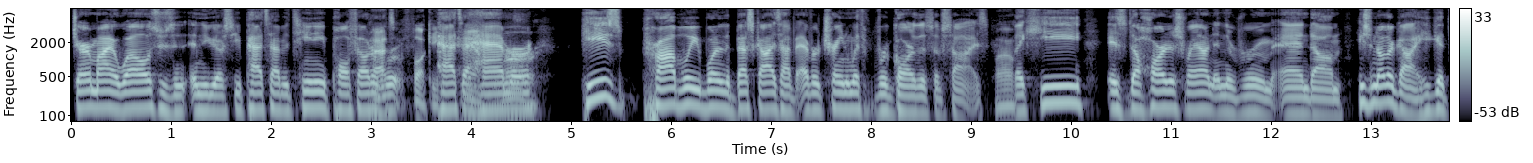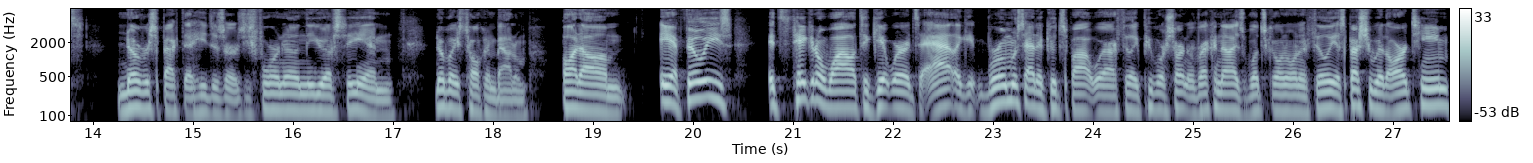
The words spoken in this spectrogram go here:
Jeremiah Wells, who's in, in the UFC, Pat Sabatini, Paul Felder. We're- a fucking Pat's a hammer. He's probably one of the best guys I've ever trained with, regardless of size. Wow. Like he is the hardest round in the room, and um, he's another guy. He gets no respect that he deserves. He's four zero in the UFC, and nobody's talking about him. But um, yeah, Phillies. It's taken a while to get where it's at. Like it, we're almost at a good spot where I feel like people are starting to recognize what's going on in Philly, especially with our team.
